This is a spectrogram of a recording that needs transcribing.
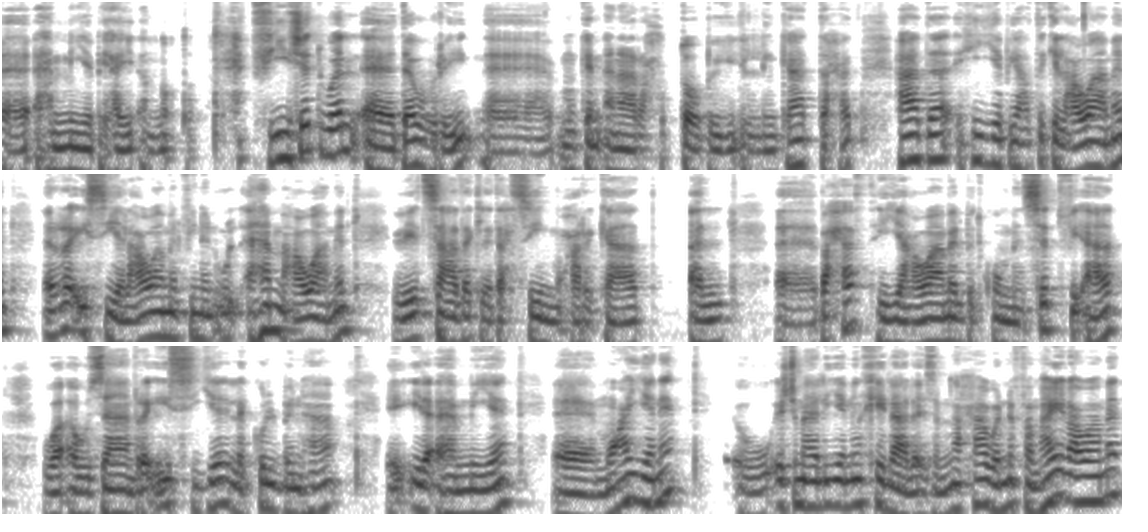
آه، أهمية بهاي النقطة. في جدول آه، دوري آه، ممكن أنا رح أحطه باللينكات تحت. هذا هي بيعطيك العوامل الرئيسية. العوامل فينا نقول أهم عوامل بتساعدك لتحسين محركات البحث هي عوامل بتكون من ست فئات وأوزان رئيسية لكل منها إلى أهمية معينة. وإجمالية من خلالها. إذا بدنا نحاول نفهم هاي العوامل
